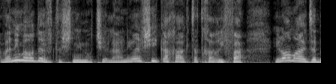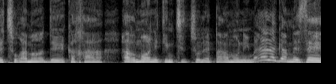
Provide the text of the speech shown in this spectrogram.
אבל אני מאוד אוהב את השנינות שלה, אני אוהב שהיא ככה קצת חריפה. היא לא אמרה את זה בצורה מאוד אה, ככה הרמונית עם צלצולי פעמונים, לה גם איזה...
